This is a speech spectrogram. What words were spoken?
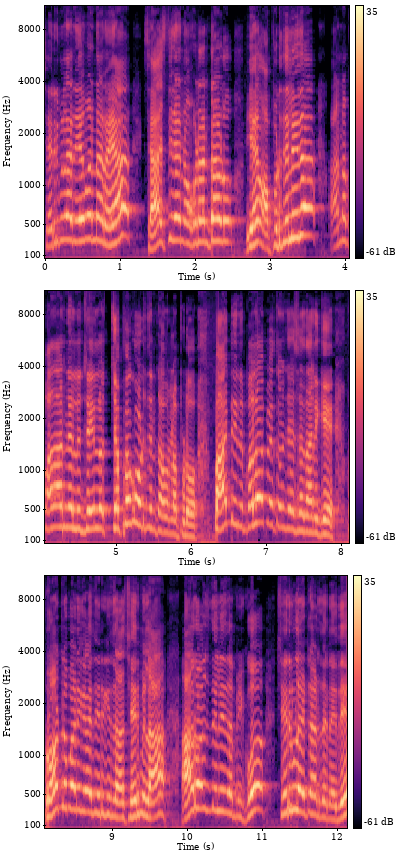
షర్మిలాని ఏమన్నారయ్యా? శాస్త్రి అని ఒకడంటాడు. ఏం అప్పుడు తెలీదా? అన్న పదహారు నెలలు జైల్లో చెప్పకూడదు తింటా ఉన్నప్పుడు. పార్టీని బలోపేతం చేసేదానికి రోడ్ల పడిగా తిరిగింది ఆ షర్మిల. ఆ రోజు తెలియదా మీకు? షర్మిల ఎట్టాడుతుంది అనేది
